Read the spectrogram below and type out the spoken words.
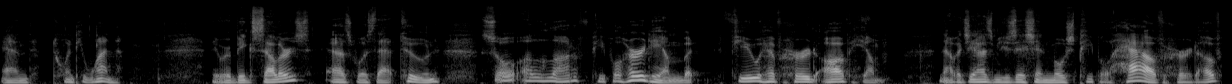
and 21. They were big sellers, as was that tune, so a lot of people heard him, but few have heard of him. Now, a jazz musician most people have heard of,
